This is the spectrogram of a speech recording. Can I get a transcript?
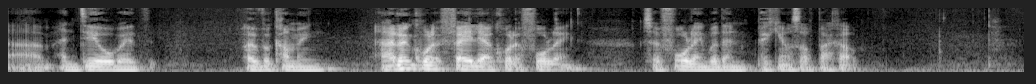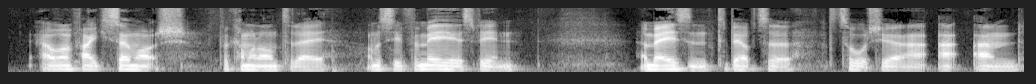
um, and deal with overcoming. And I don't call it failure; I call it falling. So falling, but then picking yourself back up. Elwyn, thank you so much for coming on today. Honestly, for me, it's been amazing to be able to, to talk to you. And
